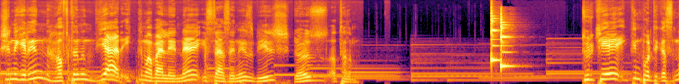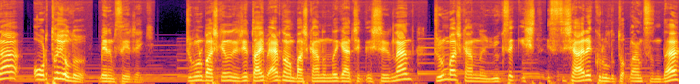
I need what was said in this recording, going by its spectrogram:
Şimdi gelin haftanın diğer iklim haberlerine isterseniz bir göz atalım. Türkiye iklim politikasına orta yolu benimseyecek. Cumhurbaşkanı Recep Tayyip Erdoğan başkanlığında gerçekleştirilen Cumhurbaşkanlığı Yüksek İş- İstişare Kurulu toplantısında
